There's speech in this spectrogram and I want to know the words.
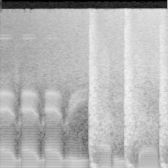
everybody does.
